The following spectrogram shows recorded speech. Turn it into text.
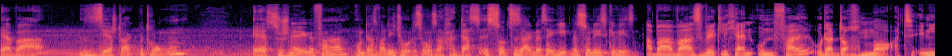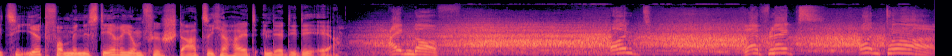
Er war sehr stark betrunken. Er ist zu schnell gefahren und das war die Todesursache. Das ist sozusagen das Ergebnis zunächst gewesen. Aber war es wirklich ein Unfall oder doch Mord, initiiert vom Ministerium für Staatssicherheit in der DDR? Eigendorf. Und Reflex und Tor.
